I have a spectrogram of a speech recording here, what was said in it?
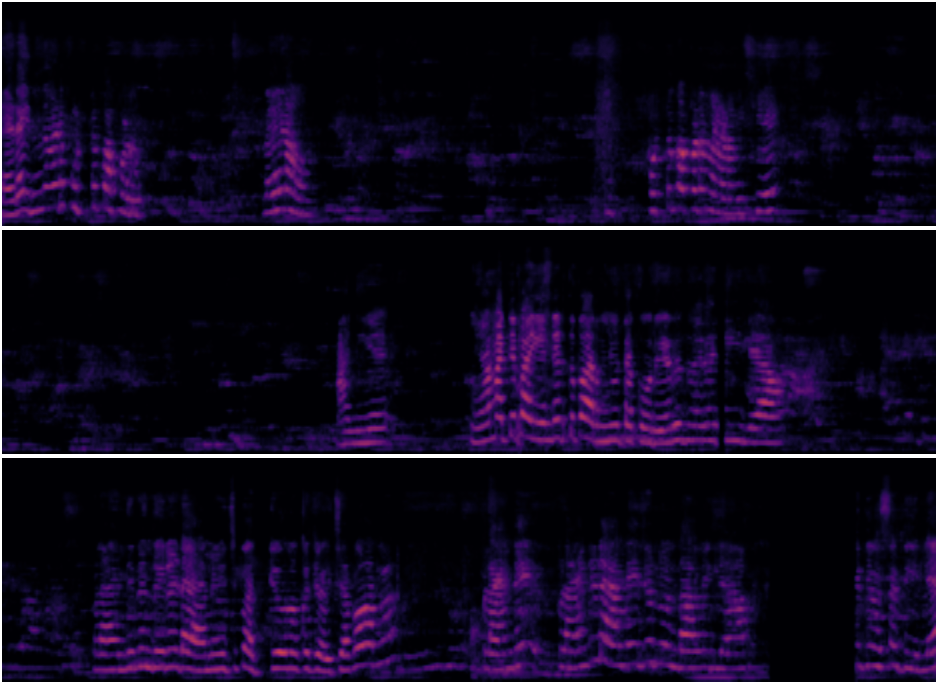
എടാ ഇന്നിവിടെ പുട്ട് പപ്പടും വേണോ? പുട്ട് പപ്പടം വേണോ വിഷയേ? അനിയ ഞാൻ മറ്റേ പയ്യന്റെ അടുത്ത് പറഞ്ഞു കൊറിയർ ഇതുവരെ എത്തിയില്ല. പ്ലാന്റിന് എന്തെങ്കിലും ഡാമേജ് പറ്റുമോ എന്നൊക്കെ ചോദിച്ചു. അപ്പൊ പറഞ്ഞു പ്ലാന്റ് പ്ലാന്റ് ഡാമേജ് ഒന്നും ഉണ്ടാവില്ല. ദിവസം ഡിലേ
